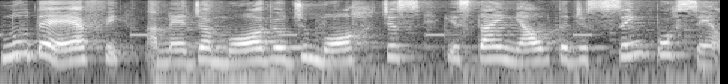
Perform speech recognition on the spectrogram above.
No DF, a média móvel de mortes está em alta de 100%.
